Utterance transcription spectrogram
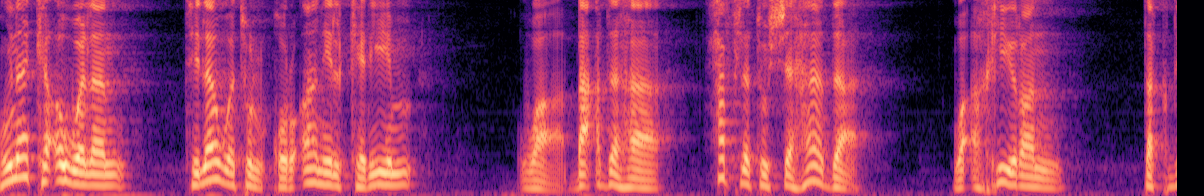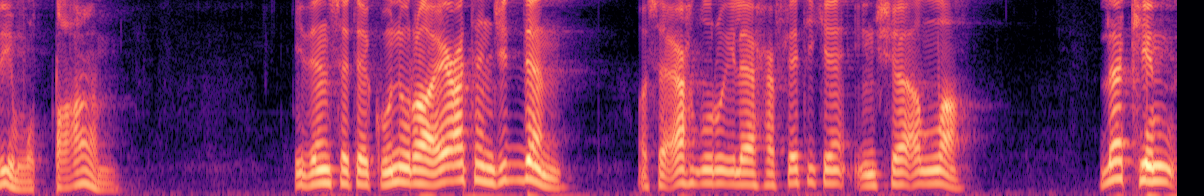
هناك أولا تلاوة القرآن الكريم وبعدها حفلة الشهادة وأخيرا تقديم الطعام إذا ستكون رائعة جدا وسأحضر إلى حفلتك إن شاء الله. لكن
